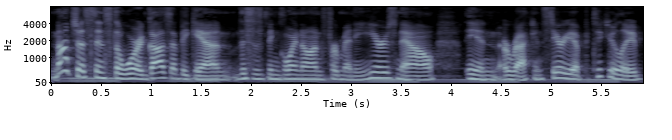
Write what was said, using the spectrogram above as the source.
not just since the war in Gaza began, this has been going on for many years now in Iraq and Syria, particularly.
